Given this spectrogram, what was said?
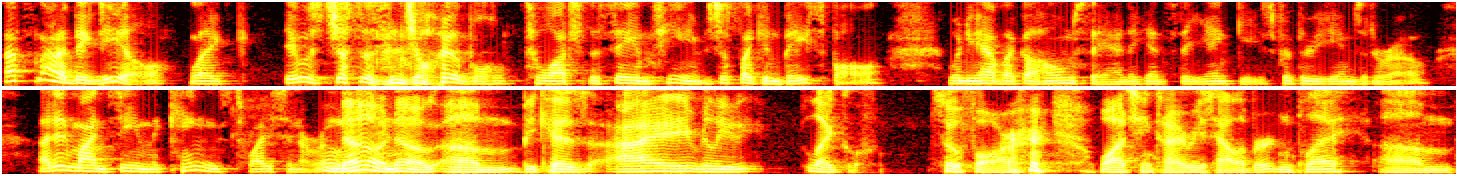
That's not a big deal. Like it was just as enjoyable to watch the same team. It's just like in baseball when you have like a homestand against the Yankees for three games in a row. I didn't mind seeing the Kings twice in a row. No, no, um, because I really like so far watching Tyrese Halliburton play. Um,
